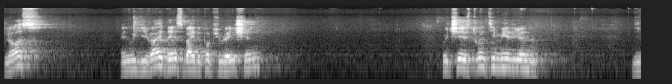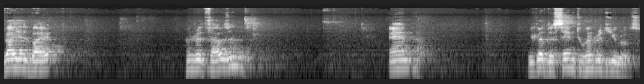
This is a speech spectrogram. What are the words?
loss and we divide this by the population which is 20 million divided by 100,000 and we got the same 200 euros.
